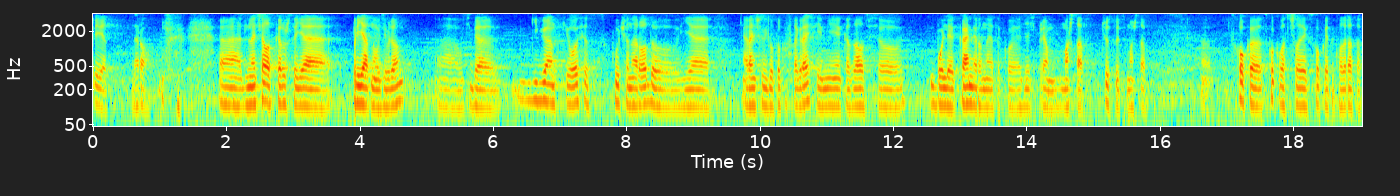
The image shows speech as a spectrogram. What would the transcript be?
Привет. Здорово. Э, Для начала скажу, что я приятно удивлен. Э, У тебя гигантский офис, куча народу. Я раньше видел только фотографии, мне казалось все более камерное такое. Здесь прям масштаб, чувствуется масштаб. Э, Сколько, сколько у вас человек, сколько это квадратов?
